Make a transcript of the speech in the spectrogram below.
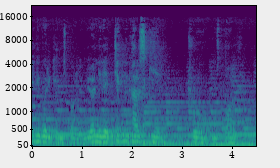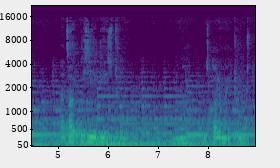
anybody can install them. You don't need a technical skill to install them. That's how easy it is to you know install a Maiktronix door.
